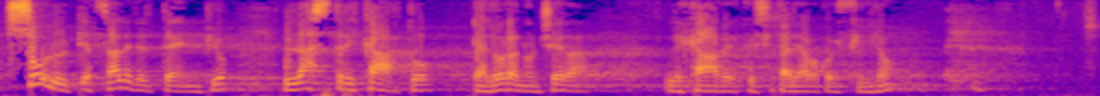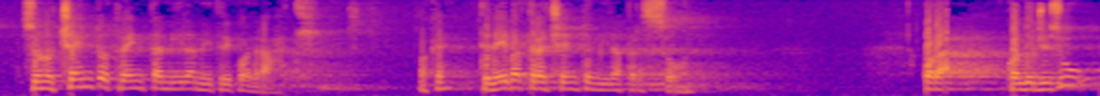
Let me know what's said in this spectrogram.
solo il piazzale del Tempio, lastricato, e allora non c'era le cave che si tagliava col filo, sono 130.000 metri quadrati. Ok? Teneva 300.000 persone. Ora, quando Gesù,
